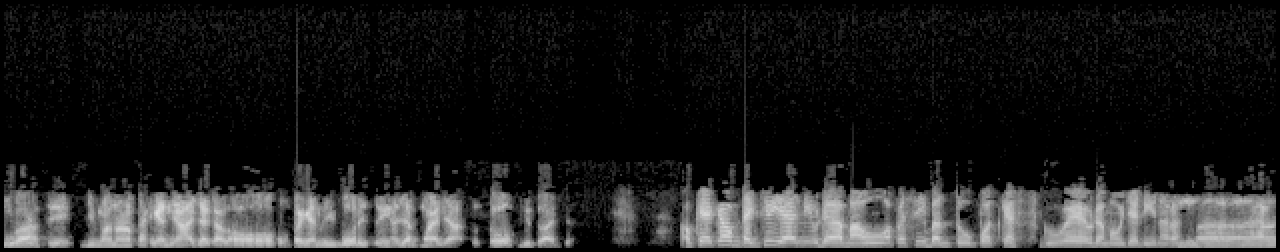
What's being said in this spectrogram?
gua sih gimana pengennya aja kalau pengen libur istri ngajak main ya tutup gitu aja Oke, Kom, thank you ya. Nih udah mau apa sih bantu podcast gue, udah mau jadi narasumber. nah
